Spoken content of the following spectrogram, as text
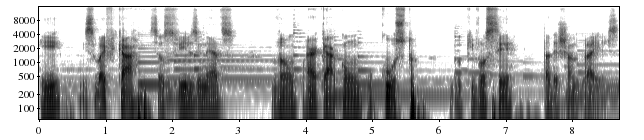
E isso vai ficar. Seus filhos e netos vão arcar com o custo do que você está deixando para eles.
